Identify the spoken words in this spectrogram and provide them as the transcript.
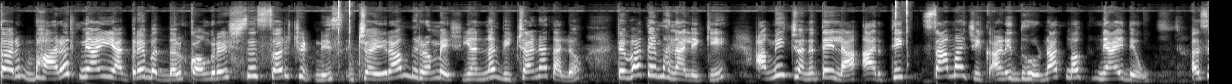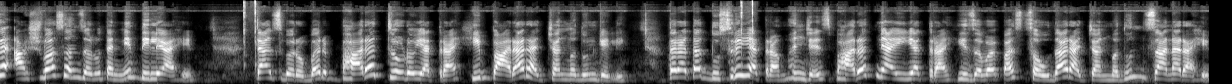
तर भारत न्याय यात्रेबद्दल काँग्रेसचे सरचिटणीस जयराम रमेश यांना विचारण्यात आलं. तेव्हा ते म्हणाले की आम्ही जनतेला आर्थिक सामाजिक आणि धोरणात्मक न्याय देऊ असे आश्वासन जणू त्यांनी दिले आहे. त्याचबरोबर भारत जोडो यात्रा ही बारा राज्यांमधून गेली. तर आता दुसरी यात्रा म्हणजेच भारत न्याय यात्रा ही जवळपास चौदा राज्यांमधून जाणार आहे.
